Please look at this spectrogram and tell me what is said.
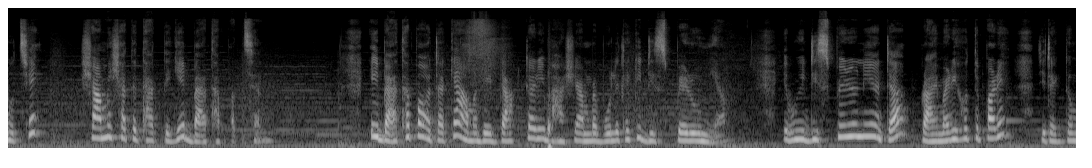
হচ্ছে স্বামীর সাথে থাকতে গিয়ে ব্যথা পাচ্ছেন। এই ব্যথা পাওয়াটাকে আমাদের ডাক্তারি ভাষায় আমরা বলে থাকি ডিসপেরোনিয়া। এবং এই ডিসপেরোনিয়াটা প্রাইমারি হতে পারে, যেটা একদম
